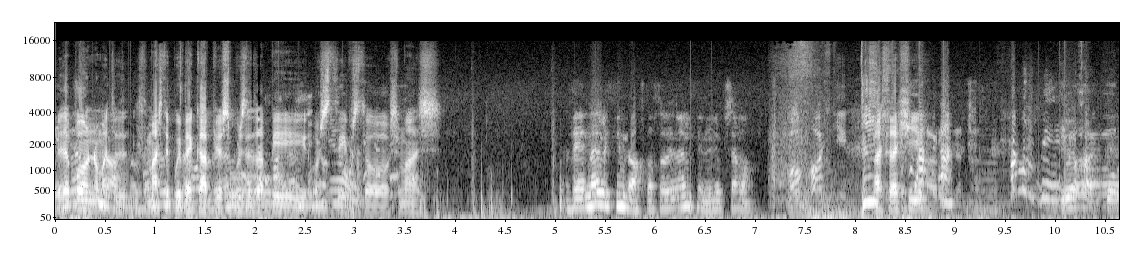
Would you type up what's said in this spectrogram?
δεν θα πω όνομα, του, θυμάστε που είπε κάποιος πως δεν θα μπει ο Steve στο Smash; Δεν είναι αληθινό αυτό, αυτό δεν είναι αληθινό, είναι ψέμα. Όχι. Αστραχή.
